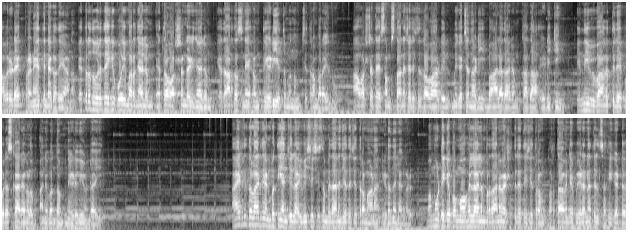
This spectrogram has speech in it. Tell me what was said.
അവരുടെ പ്രണയത്തിന്റെ കഥയാണ്. എത്ര ദൂരത്തേക്ക് പോയി മറിഞ്ഞാലും എത്ര വർഷം കഴിഞ്ഞാലും യഥാർത്ഥ സ്നേഹം തേടിയെത്തുമെന്നും ചിത്രം പറയുന്നു. ആ വർഷത്തെ സംസ്ഥാന ചലച്ചിത്ര അവാർഡിൽ മികച്ച നടി ബാലതാരം കഥ എഡിറ്റിംഗ് എന്നീ വിഭാഗത്തിലെ പുരസ്കാരങ്ങളും അനുബന്ധം നേടുകയുണ്ടായി. ആയിരത്തി തൊള്ളായിരത്തി എൺപത്തി അഞ്ചിൽ ഐ വി ശശി സംവിധാനം ചെയ്ത ചിത്രമാണ് ഇടനിലങ്ങൾ. മമ്മൂട്ടിക്കൊപ്പം മോഹൻലാലും പ്രധാന വേഷത്തിലെത്തിയ ചിത്രം ഭർത്താവിന്റെ പീഡനത്തിൽ സഹികെട്ട്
